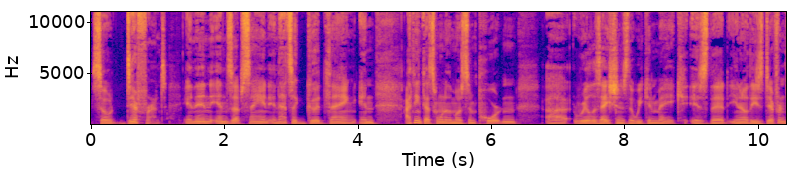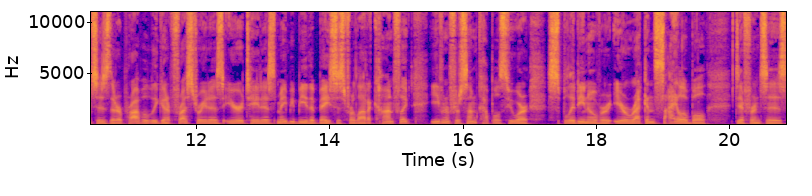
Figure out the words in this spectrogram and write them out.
so different and then ends up saying and that's a good thing. And i think that's one of the most important uh, realizations that we can make is that you know these differences that are probably going to frustrate us irritate us maybe be the basis for a lot of conflict even for some couples who are splitting over irreconcilable differences.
